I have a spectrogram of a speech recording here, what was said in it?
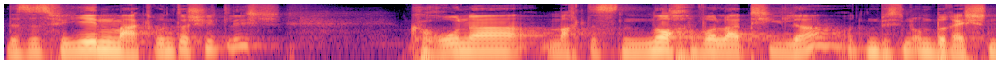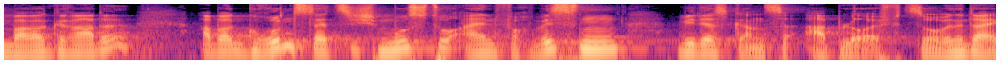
Das ist für jeden Markt unterschiedlich. Corona macht es noch volatiler und ein bisschen unberechenbarer gerade. Aber grundsätzlich musst du einfach wissen, wie das Ganze abläuft. So, wenn du da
